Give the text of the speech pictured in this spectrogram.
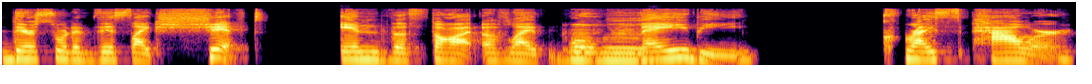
there's sort of this like shift in the thought of like well mm-hmm. maybe christ's power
